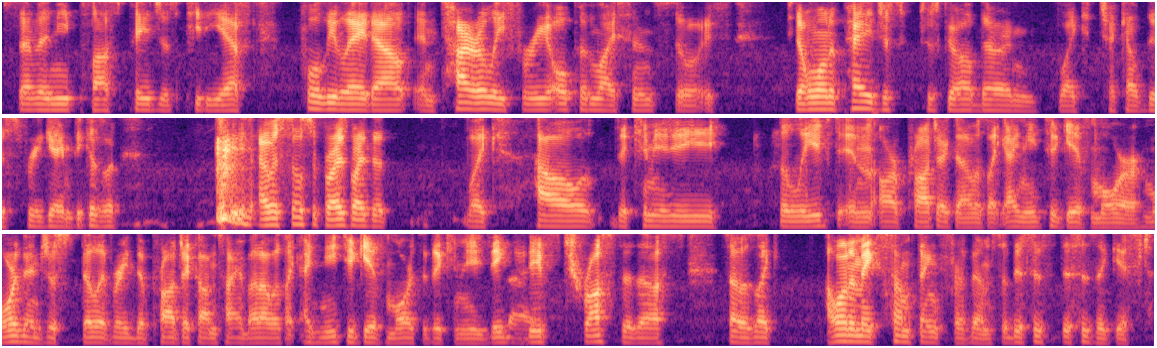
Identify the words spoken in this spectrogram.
70 plus pages PDF, fully laid out, entirely free, open license. So if, if you don't want to pay, just just go out there and like check out this free game because uh, I was so surprised by the like how the community believed in our project. I was like, I need to give more, more than just delivering the project on time. But I was like, I need to give more to the community. They, Nice. They've trusted us, so I was like, I want to make something for them. So this is this is a gift.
